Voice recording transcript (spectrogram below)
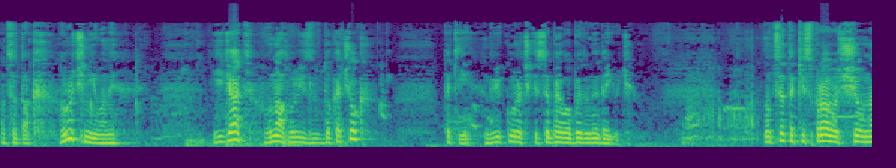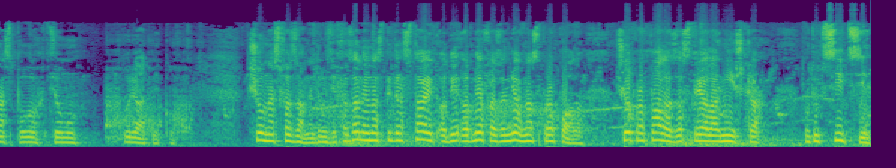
Оце так. Ручні вони. Їдять, в наглу лізуть до качок. Такі. Дві курочки себе в обиду не дають. Оце такі справи, що в нас по цьому курятнику. Що в нас фазани, друзі? Фазани в нас підростають, одне, фазання в нас пропало. Що пропало, застряла ніжка. Отут в сітці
